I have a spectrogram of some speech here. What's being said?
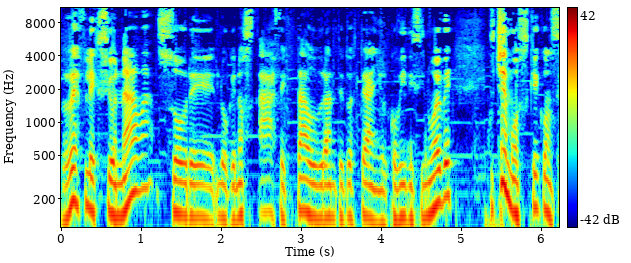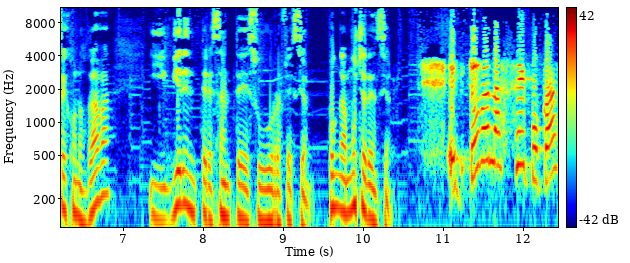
reflexionaba sobre lo que nos ha afectado durante todo este año, el COVID-19. Escuchemos qué consejo nos daba y bien interesante su reflexión. Ponga mucha atención. En todas las épocas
